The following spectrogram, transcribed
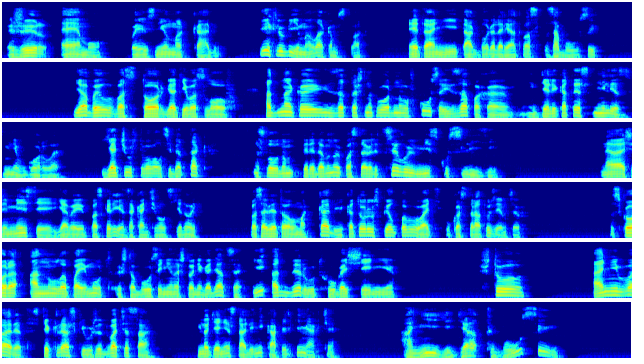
«Жир эму», — пояснил Маккаби, — «их любимое лакомство. Это они так благодарят вас за бусы». Я был в восторге от его слов, однако из-за тошнотворного вкуса и запаха деликатес не лез мне в горло. Я чувствовал себя так, словно передо мной поставили целую миску слизи. На вашем месте я бы поскорее заканчивал с едой, — посоветовал Маккаби, который успел побывать у костра туземцев. Скоро Аннула поймут, что бусы ни на что не годятся, и отберут угощение. — Что? Они варят стекляшки уже два часа, но те не стали ни капельки мягче. Они едят бусы?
